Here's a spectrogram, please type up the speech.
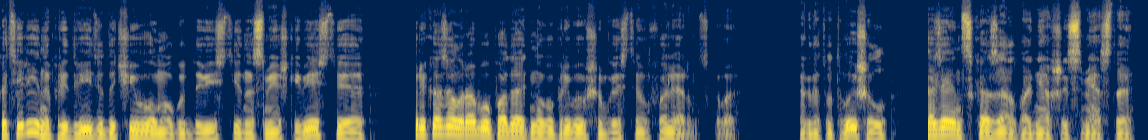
Катерина, предвидя, до чего могут довести насмешки бестия, приказал рабу подать новоприбывшим гостям Фалернского. Когда тот вышел, хозяин сказал, поднявшись с места,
